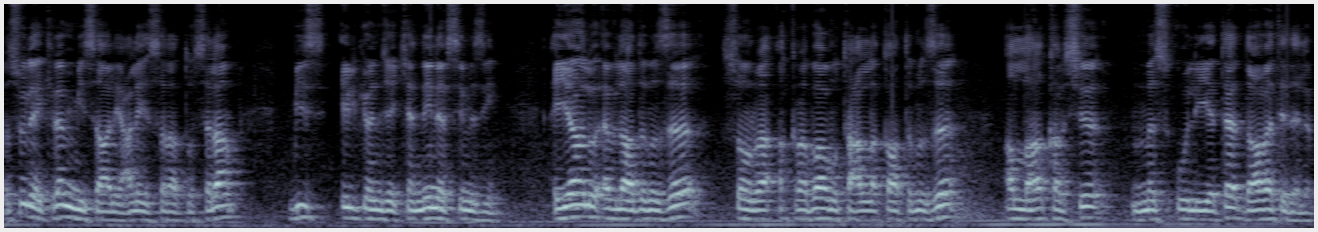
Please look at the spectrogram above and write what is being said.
Resul-i Ekrem misali aleyhissalatu vesselam biz ilk önce kendi nefsimizi, eyalu evladımızı, sonra akraba mutaallakatımızı Allah'a karşı mesuliyete davet edelim.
